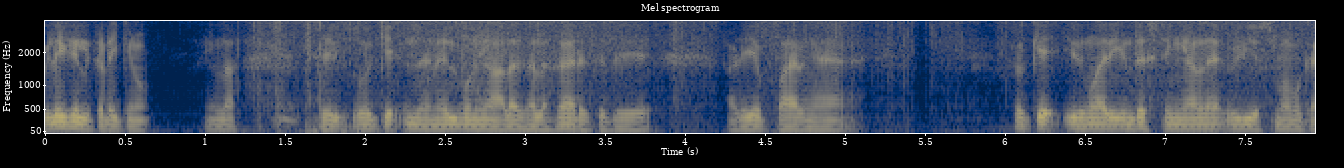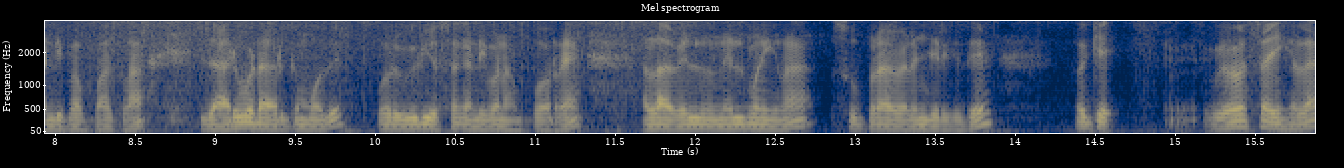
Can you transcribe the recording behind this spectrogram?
விலைகள் கிடைக்கணும். சரிங்களா சரி ஓகே. இந்த நெல்மணி அழகழகாக இருக்குது. அப்படியே பாருங்கள் ஓகே இது மாதிரி இன்ட்ரெஸ்டிங்கான வீடியோஸ் நம்ம கண்டிப்பாக பார்க்கலாம். இது அறுவடை இருக்கும் போது ஒரு வீடியோஸாக கண்டிப்பாக நான் போடுறேன். நல்லா வெள் நெல்மணிகள்லாம் சூப்பராக விளைஞ்சிருக்குது. ஓகே விவசாயிகளை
